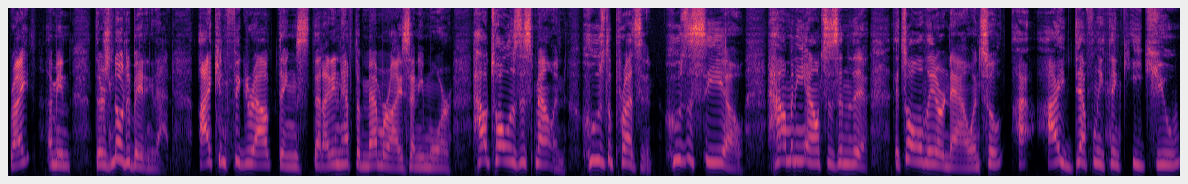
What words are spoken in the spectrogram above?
right? I mean, there's no debating that. I can figure out things that I didn't have to memorize anymore. How tall is this mountain? Who's the president? Who's the CEO? How many ounces in there? It's all there now. And so I, I definitely think EQ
